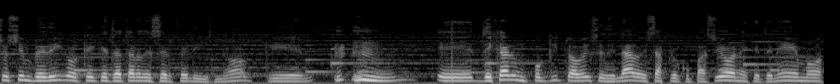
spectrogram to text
yo siempre digo que hay que tratar de ser feliz, ¿no? Que eh, dejar un poquito a veces de lado esas preocupaciones que tenemos,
